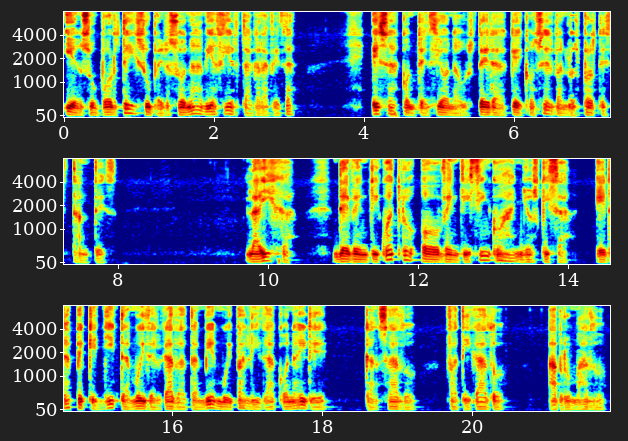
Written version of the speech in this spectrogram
Y en su porte y su persona había cierta gravedad, esa contención austera que conservan los protestantes. La hija, de veinticuatro o veinticinco años quizá. Era pequeñita, muy delgada, también muy pálida, con aire, cansado, fatigado, abrumado.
